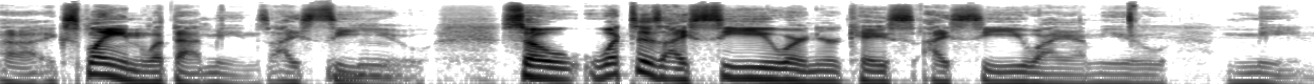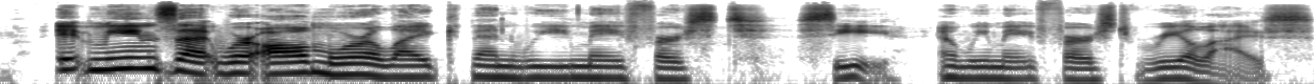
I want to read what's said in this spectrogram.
uh, explain what that means. I see Mm-hmm. you. So, what does "I see you," or in your case, "I see you, I am you," mean? It means that we're all more alike than we may first see and we may first realize.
